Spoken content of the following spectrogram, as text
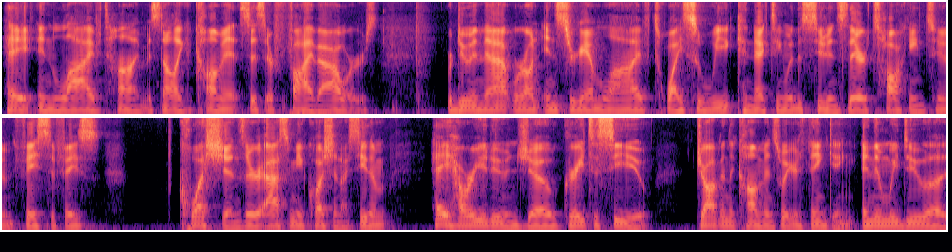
Hey, in live time, it's not like a comment that sits there five hours. We're doing that. We're on Instagram Live twice a week, connecting with the students there, talking to them face to face. Questions. They're asking me a question. I see them. Hey, how are you doing, Joe? Great to see you. Drop in the comments what you're thinking. And then we do a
